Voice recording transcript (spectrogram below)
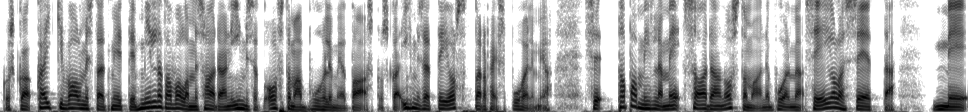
koska kaikki valmistajat miettii, että millä tavalla me saadaan ihmiset ostamaan puhelimia taas, koska ihmiset ei osta tarpeeksi puhelimia. Se tapa, millä me saadaan ostamaan ne puhelimia, se ei ole se, että me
